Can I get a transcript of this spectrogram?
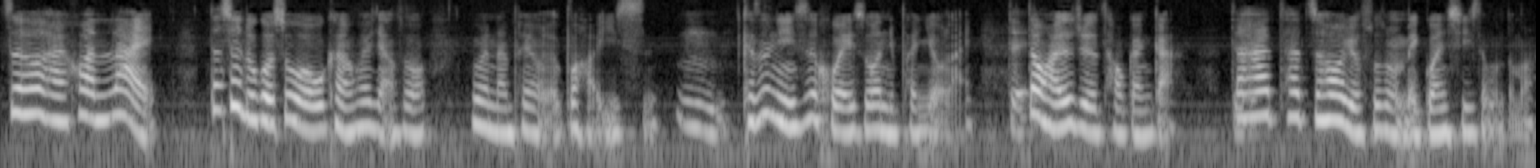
最后还换赖。但是如果是我，我可能会讲说，因为男朋友了，不好意思。嗯。可是你是回说你朋友来，对，但我还是觉得超尴尬。那他他之后有说什么没关系什么的吗？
